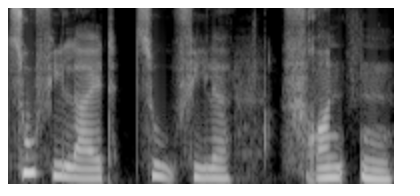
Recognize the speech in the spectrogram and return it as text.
zu viel Leid, zu viele Fronten.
